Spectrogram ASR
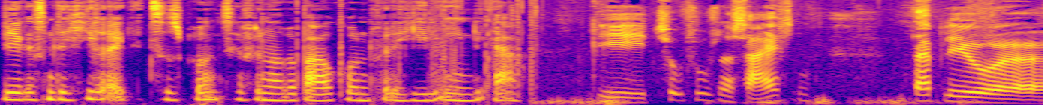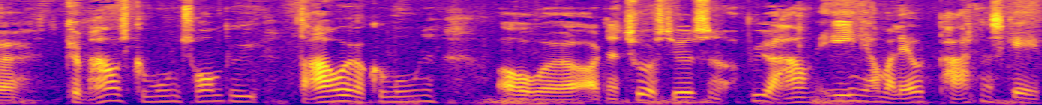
virker som det helt rigtige tidspunkt til at finde ud af, hvad baggrunden for det hele egentlig er. I 2016, der blev øh, Københavns Kommune, Tornby, Dragør Kommune og, øh, og Naturstyrelsen og By og Havn enige om at lave et partnerskab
